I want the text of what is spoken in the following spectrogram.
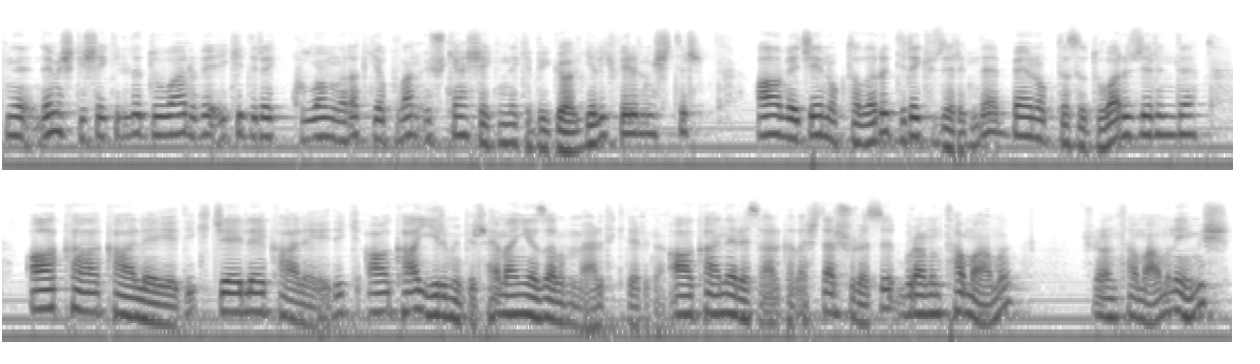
Şimdi demiş ki şekilde duvar ve iki direk kullanılarak yapılan üçgen şeklindeki bir gölgelik verilmiştir. A ve C noktaları direk üzerinde, B noktası duvar üzerinde. AK KL'ye dik, CL KL'ye dik, AK 21. Hemen yazalım verdiklerini. AK neresi arkadaşlar? Şurası. Buranın tamamı. Şuranın tamamı neymiş?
